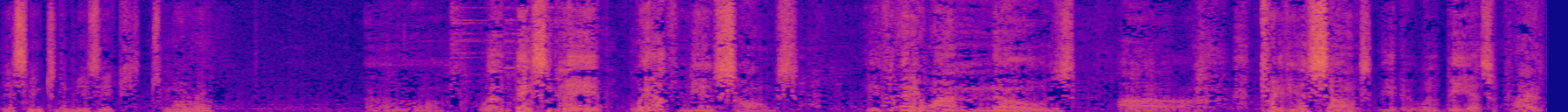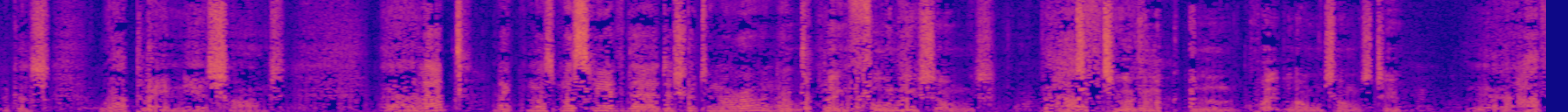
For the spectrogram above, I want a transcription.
listening to the music tomorrow? Well, basically, we have new songs. If anyone knows uh, previous songs, it will be a surprise because we are playing new songs. Uh, what? Like most, mostly of the, the show tomorrow? No? We're playing four new songs. The half, two of them are, are quite long songs too. Yeah, half,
